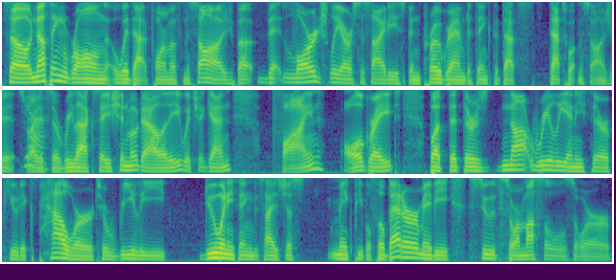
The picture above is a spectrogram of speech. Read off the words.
So nothing wrong with that form of massage, but that largely our society has been programmed to think that that's that's what massage is, right? It's a relaxation modality, which again, fine, all great, but that there's not really any therapeutic power to really do anything besides just make people feel better, maybe soothe sore muscles or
